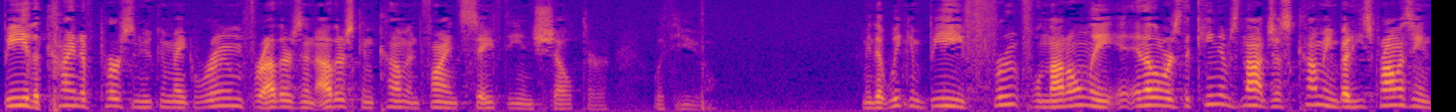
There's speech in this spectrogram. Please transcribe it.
be the kind of person who can make room for others and others can come and find safety and shelter with you. I mean, that we can be fruitful not only, in other words, the kingdom's not just coming, but he's promising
